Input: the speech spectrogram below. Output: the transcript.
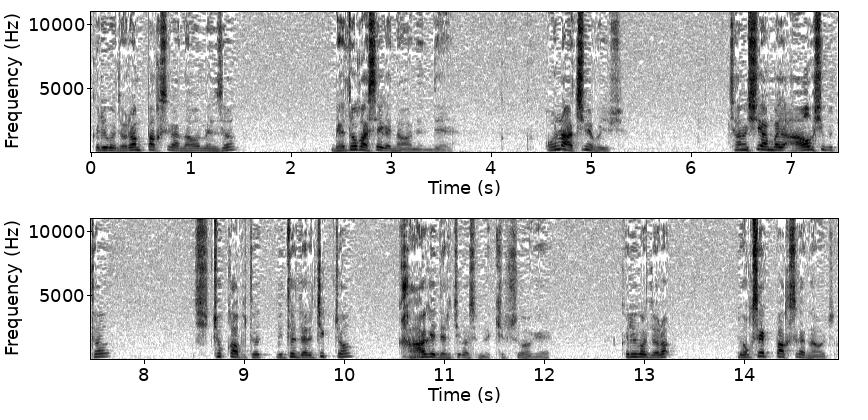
그리고 노란 박스가 나오면서 매도가 세게 나왔는데 오늘 아침에 보십시오. 장 시작하자마자 9시부터 시초가부터 밑에 내려 찍죠. 강하게 내려 찍었습니다. 깊숙하게. 그리고 노란, 녹색 박스가 나오죠.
